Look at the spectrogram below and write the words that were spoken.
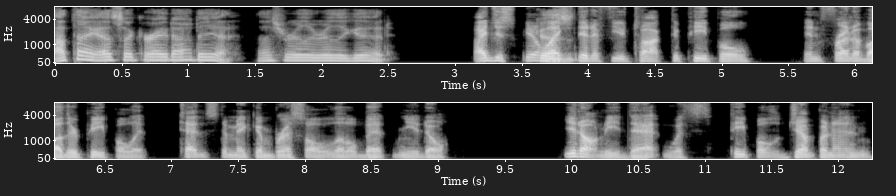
I think that's a great idea. That's really, really good. I just feel like that if you talk to people in front of other people, it tends to make them bristle a little bit, and you don't you don't need that with people jumping on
